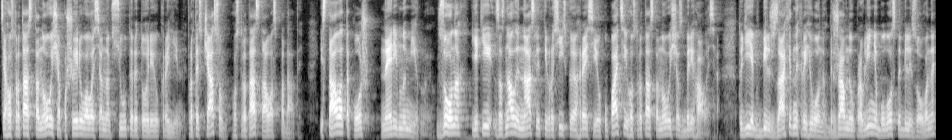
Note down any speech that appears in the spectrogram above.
Ця гострота становища поширювалася на всю територію України. Проте з часом гострота стала спадати і стала також нерівномірною. В зонах, які зазнали наслідків російської агресії і окупації, гострота становища зберігалася, тоді як в більш західних регіонах державне управління було стабілізоване,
